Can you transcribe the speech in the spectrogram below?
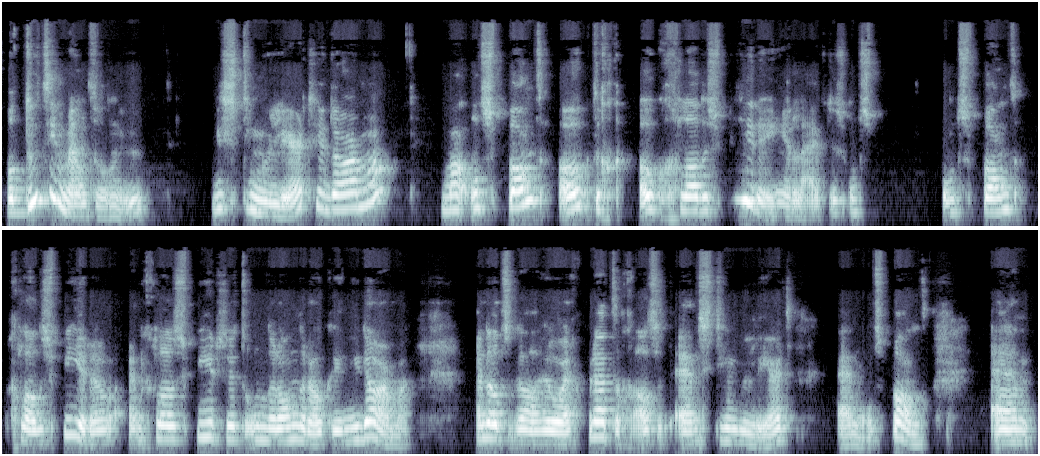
wat doet die menthol nu? Die stimuleert je darmen, maar ontspant ook, de, ook gladde spieren in je lijf. Dus ontspant gladde spieren. En gladde spieren zitten onder andere ook in die darmen. En dat is wel heel erg prettig als het en stimuleert en ontspant. En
